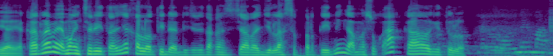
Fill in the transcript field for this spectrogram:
Iya ya. Karena memang ceritanya kalau tidak diceritakan secara jelas seperti ini nggak masuk akal gitu loh. Betul, memang.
